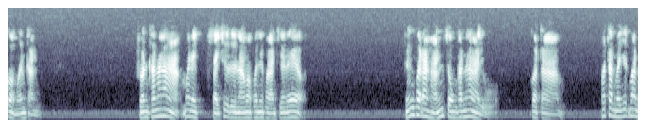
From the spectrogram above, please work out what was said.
ก็เหมือนกัน ส่วนขันห้าไม่ได้ใส่ชื่อเรือนามาพันิพานเสียแล้ว ถึงพระอรหันต์ทรงขันห้าอยู่ ก็ตามเพราะท่านไม่ยึดมั่น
